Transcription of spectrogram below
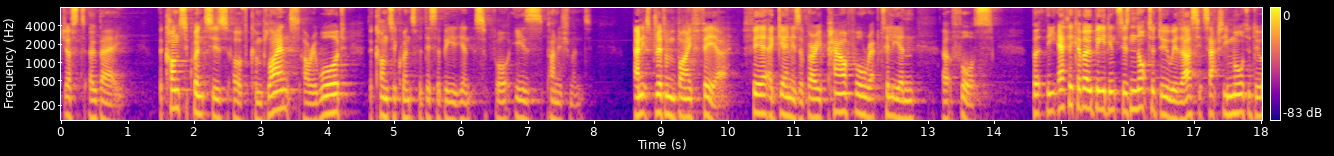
just obey. The consequences of compliance are reward. The consequence for disobedience for is punishment. And it's driven by fear. Fear, again, is a very powerful reptilian uh, force. But the ethic of obedience is not to do with us, it's actually more to do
